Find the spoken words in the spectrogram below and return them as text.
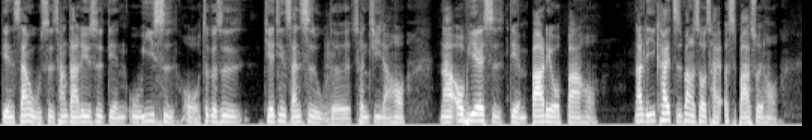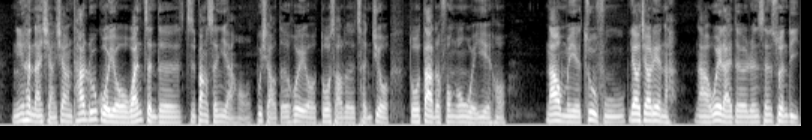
点三五四，长打率是点五一四，哦，这个是接近三四五的成绩，然后那 OPS 点八六八哈，那离开职棒的时候才二十八岁哈，你很难想象他如果有完整的职棒生涯哦，不晓得会有多少的成就，多大的丰功伟业哈。那我们也祝福廖教练呐、那未来的人生顺利，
